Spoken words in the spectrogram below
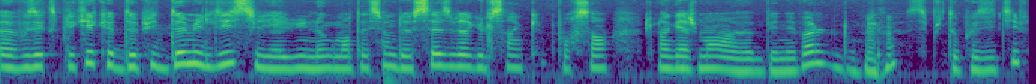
euh, vous expliquez que depuis 2010, il y a eu une augmentation de 16,5% de l'engagement bénévole, donc mhm. c'est plutôt positif.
